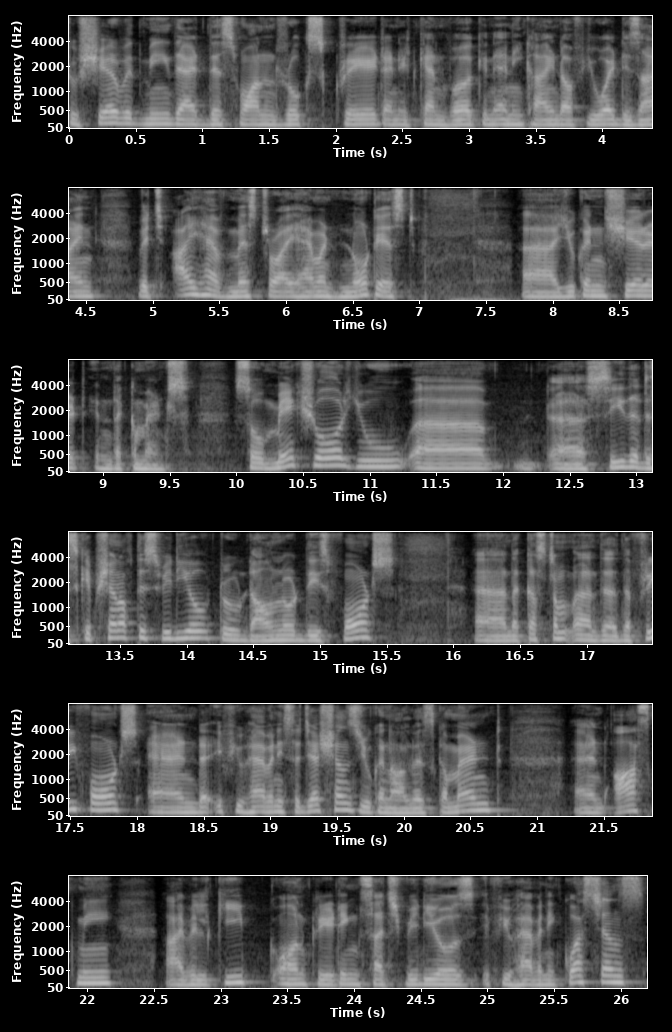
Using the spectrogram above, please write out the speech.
to share with me that this one looks great and it can work in any kind of UI design which I have missed or I haven't noticed, uh, you can share it in the comments. So make sure you uh, uh see the description of this video to download these fonts. Uh, the custom uh, the, the free fonts and if you have any suggestions you can always comment and ask me. I will keep on creating such videos. If you have any questions,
